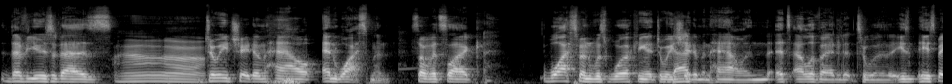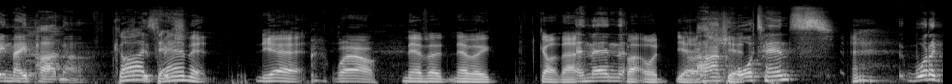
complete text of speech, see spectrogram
they've used it as Ah. Dewey Cheatham, Howe, and Weissman. So it's like Weissman was working at Dewey That- Cheatham and Howe, and it's elevated it to a. He's, he's been made partner. God damn fiction. it! Yeah, wow. never, never got that. And then but or yeah, Aunt shit. Hortense. What an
